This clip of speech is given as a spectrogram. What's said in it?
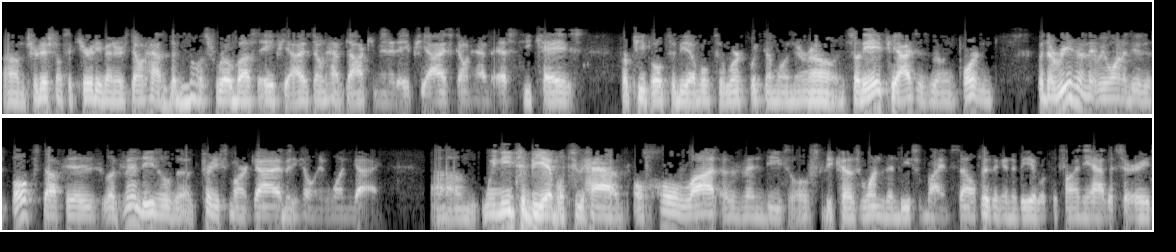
um, traditional security vendors don't have the most robust APIs, don't have documented APIs, don't have SDKs for people to be able to work with them on their own. So the APIs is really important. But the reason that we want to do this bulk stuff is, look, Vin Diesel's a pretty smart guy, but he's only one guy. Um, we need to be able to have a whole lot of Vin Diesels because one Vin Diesel by himself isn't going to be able to find the adversaries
